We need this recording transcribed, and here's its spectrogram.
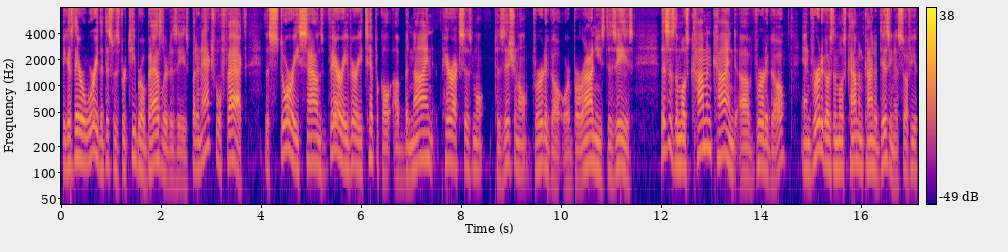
because they were worried that this was vertebro-basilar disease. But in actual fact, the story sounds very, very typical of benign paroxysmal positional vertigo or Bárány's disease. This is the most common kind of vertigo. And vertigo is the most common kind of dizziness. So if you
